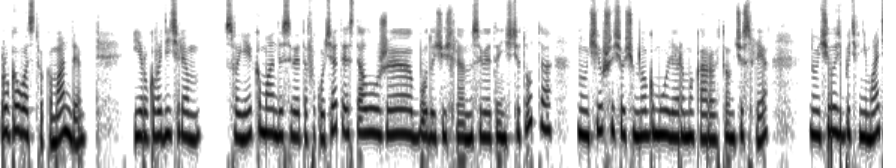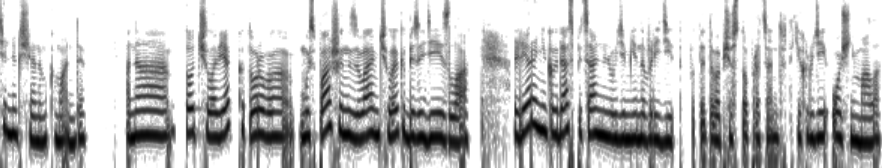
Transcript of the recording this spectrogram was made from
руководства команды. И руководителем своей команды Совета факультета я стала уже, будучи членом Совета института, научившись очень многому у Леры Макаровой в том числе научилась быть внимательной к членам команды. Она тот человек, которого мы с Пашей называем человека без идеи зла. Лера никогда специально людям не навредит. Вот это вообще сто процентов. Таких людей очень мало.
